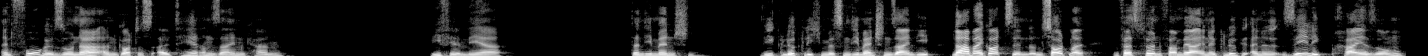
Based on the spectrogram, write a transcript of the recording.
ein Vogel so nah an Gottes Altären sein kann, wie viel mehr dann die Menschen? Wie glücklich müssen die Menschen sein, die nah bei Gott sind? Und schaut mal, in Vers 5 haben wir eine, Glück, eine Seligpreisung.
